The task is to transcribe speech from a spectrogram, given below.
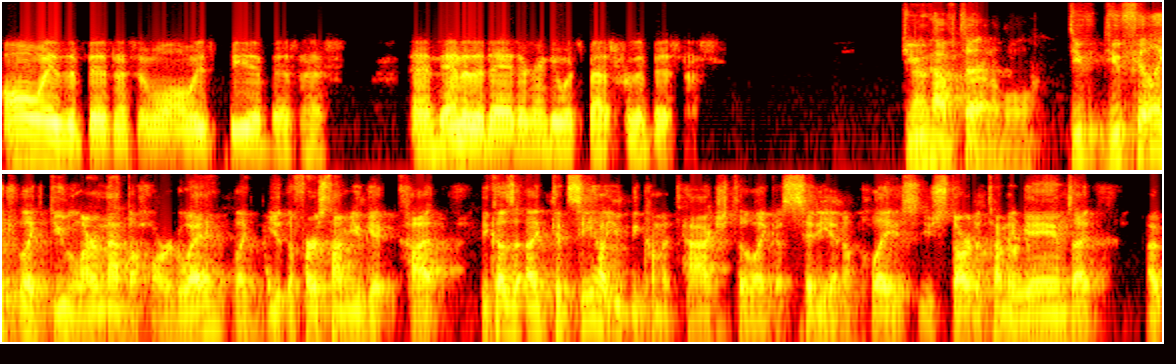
always a business. It will always be a business. And at the end of the day, they're going to do what's best for the business. Do you That's have to do you do you feel like like do you learn that the hard way like you, the first time you get cut because i could see how you become attached to like a city and a place you start a ton of games i, I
